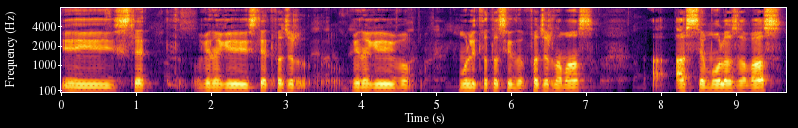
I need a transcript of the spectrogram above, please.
И след винаги след фаджар, винаги в молитвата си на фаджар намаз, аз се моля за вас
